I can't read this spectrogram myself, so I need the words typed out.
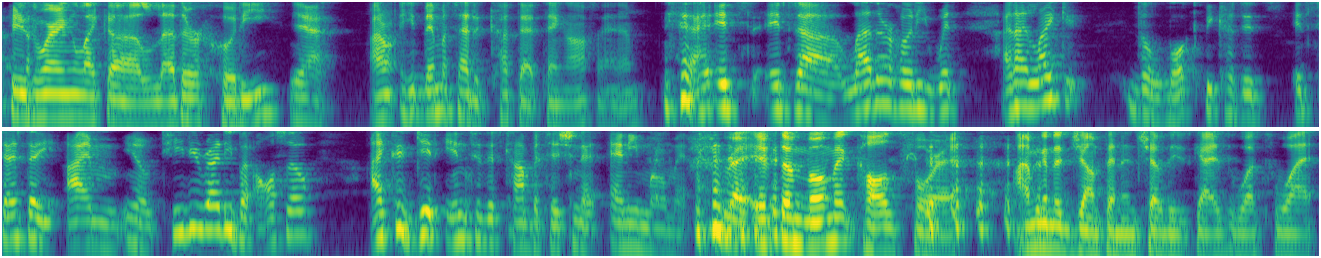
He's wearing like a leather hoodie, yeah, I don't. He, they must have had to cut that thing off of him. Yeah, it's it's a leather hoodie with, and I like the look because it's it says that I'm you know TV ready, but also I could get into this competition at any moment. right. If the moment calls for it, I'm gonna jump in and show these guys what's what.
